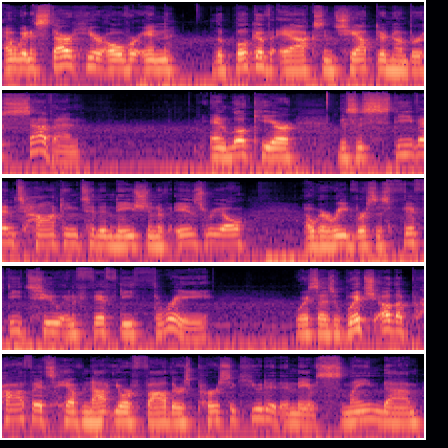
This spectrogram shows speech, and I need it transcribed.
And we're going to start here over in the book of Acts in chapter number 7. And look here, this is Stephen talking to the nation of Israel. And we're going to read verses 52 and 53, where it says, Which of the prophets have not your fathers persecuted, and they have slain them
